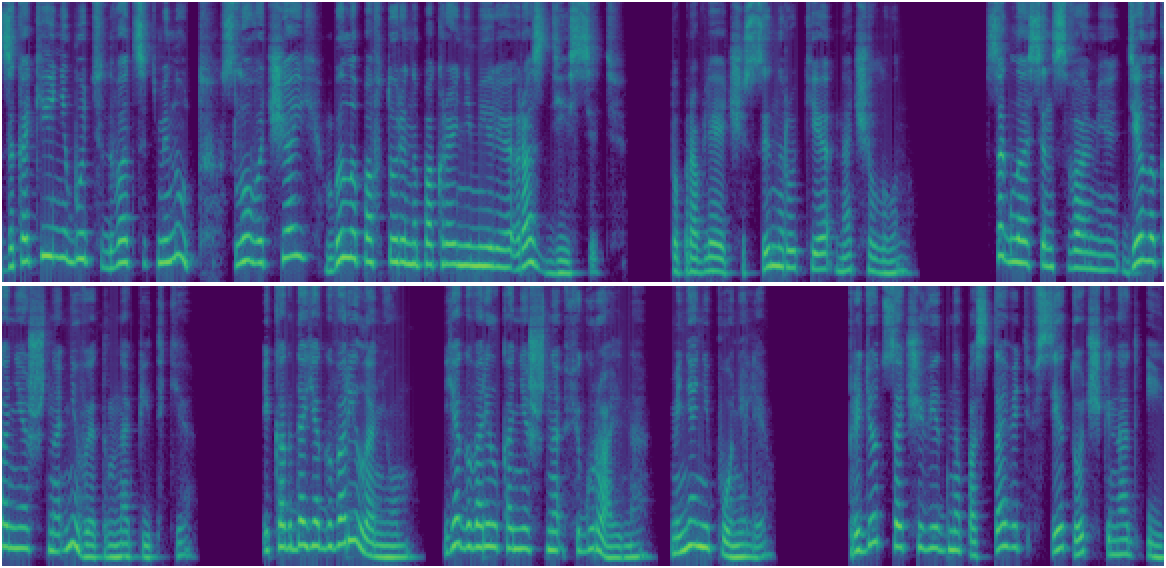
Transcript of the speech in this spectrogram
За какие-нибудь двадцать минут слово «чай» было повторено, по крайней мере, раз десять. Поправляя часы на руке, начал он. Согласен с вами, дело, конечно, не в этом напитке. И когда я говорил о нем, я говорил, конечно, фигурально. Меня не поняли. Придется, очевидно, поставить все точки над «и».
